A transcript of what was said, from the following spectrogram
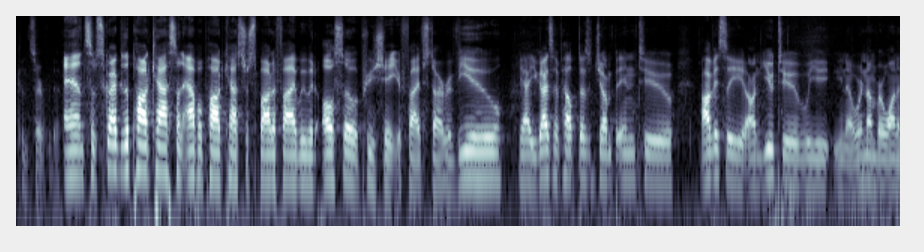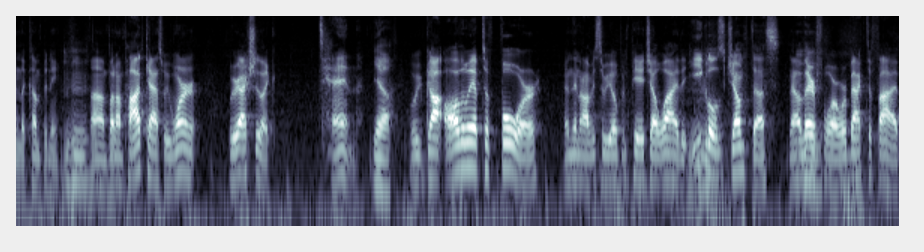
conservative. And subscribe to the podcast on Apple Podcasts or Spotify. We would also appreciate your five star review. Yeah, you guys have helped us jump into. Obviously, on YouTube, we you know we're number one in the company. Mm-hmm. Um, but on podcast, we weren't. We were actually like 10. Yeah. We got all the way up to four, and then obviously we opened PHLY. The Mhm. Eagles jumped us. Now Mhm. four. We're back to five.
